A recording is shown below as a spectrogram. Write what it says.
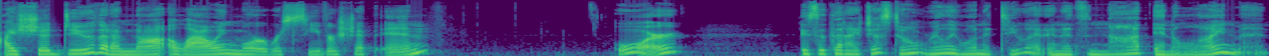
I should do that I'm not allowing more receivership in? Or is it that I just don't really want to do it and it's not in alignment?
